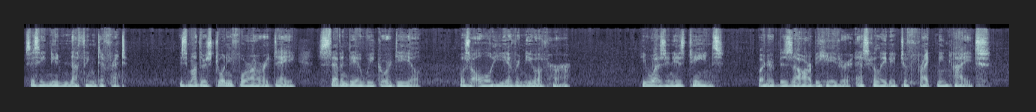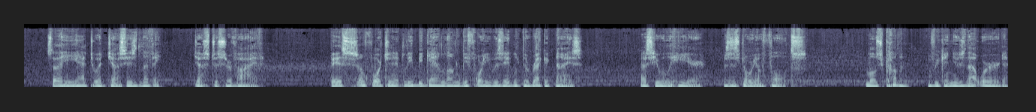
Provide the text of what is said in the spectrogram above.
since he knew nothing different. His mother's 24 hour a day, seven day a week ordeal was all he ever knew of her. He was in his teens when her bizarre behavior escalated to frightening heights, so that he had to adjust his living just to survive. This, unfortunately, began long before he was able to recognize, as you will hear as the story unfolds. Most common, if we can use that word,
